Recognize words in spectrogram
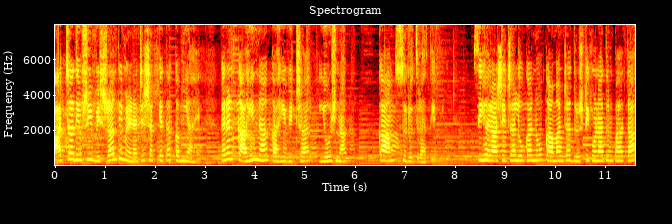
आजच्या दिवशी विश्रांती मिळण्याची शक्यता कमी आहे. कारण काहींना काही विचार योजना काम सुरूच राहतील. सिंह राशीच्या लोकांनो कामांच्या दृष्टिकोनातून पाहता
